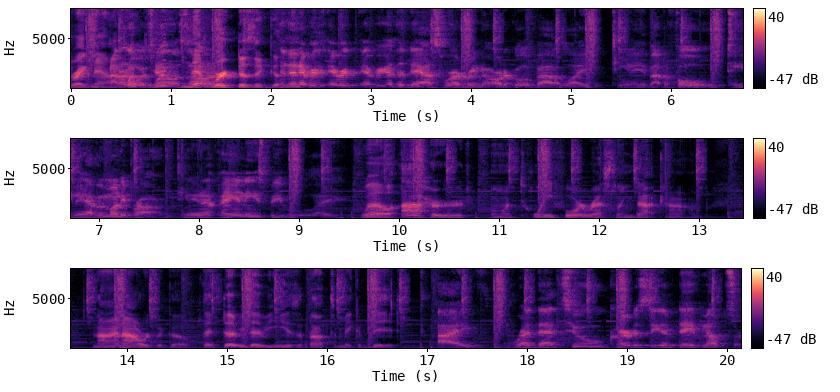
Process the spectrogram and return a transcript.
right now. I don't know what channel it's on. network does it go? And then every every every other day, I swear I bring the article about like TNA about to fold, TNA having money problem, TNA not paying these people. Like Well, I heard on 24wrestling.com nine hours ago that WWE is about to make a bid. I read that too, courtesy of Dave Meltzer.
